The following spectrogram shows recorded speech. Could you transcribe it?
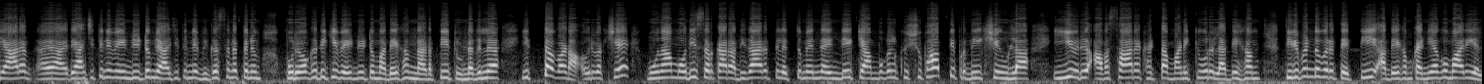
ധ്യാനം രാജ്യത്തിന് വേണ്ടിയിട്ടും രാജ്യത്തിന്റെ വികസനത്തിനും പുരോഗതിക്ക് വേണ്ടിയിട്ടും അദ്ദേഹം നടത്തിയിട്ടുണ്ട്. അതിൽ ഇത്തവണ ഒരുപക്ഷെ മൂന്നാം മോദി സർക്കാർ അധികാരത്തിലെത്തുമെന്ന എ ക്യാമ്പുകൾക്ക് ശുഭാപ്തി പ്രതീക്ഷയുള്ള ഈ ഒരു അവസാനഘട്ട മണിക്കൂറിൽ അദ്ദേഹം തിരുവനന്തപുരത്തെത്തി അദ്ദേഹം കന്യാകുമാരിയിൽ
